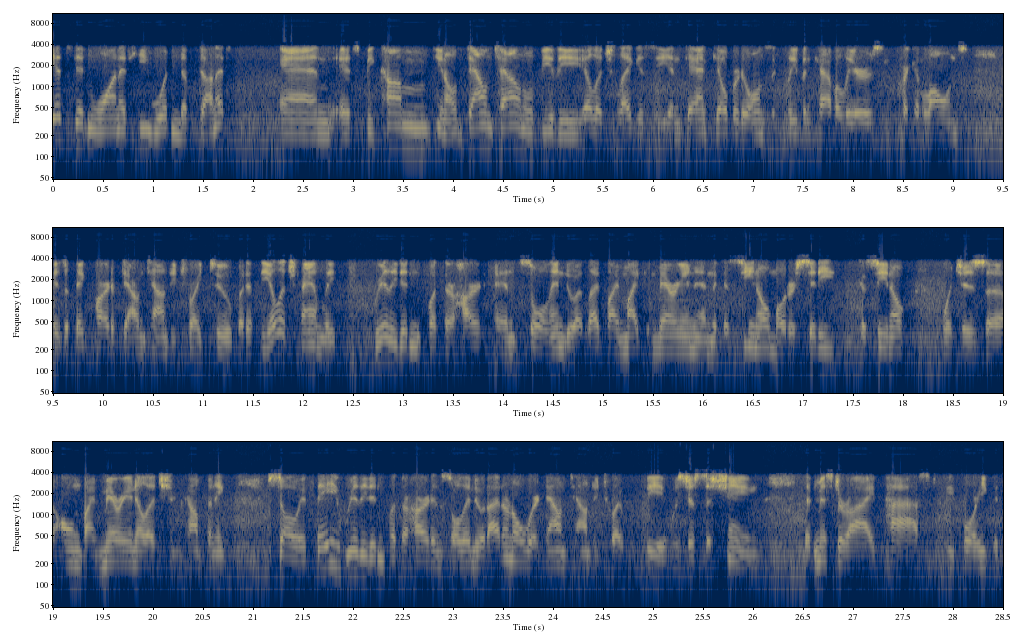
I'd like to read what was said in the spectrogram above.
kids didn't want it, he wouldn't have done it and it's become, you know, downtown will be the Ilitch legacy. And Dan Gilbert, who owns the Cleveland Cavaliers and Quicken Loans, is a big part of downtown Detroit too. But if the Ilitch family really didn't put their heart and soul into it, led by Mike and Marion and the casino, Motor City Casino, which is uh, owned by Marion Ilitch and Company. So if they really didn't put their heart and soul into it, I don't know where downtown Detroit would be. It was just a shame that Mr. I passed before he could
